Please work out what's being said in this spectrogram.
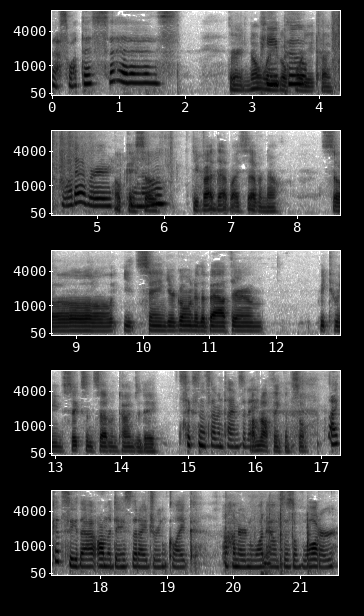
That's what this says. There ain't no way you go poop. forty-eight times. Whatever. Okay, so- know? Divide that by seven now. So it's saying you're going to the bathroom between six and seven times a day. six and seven times a day. I'm not thinking so. I could see that on the days that I drink like 101 ounces of water.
